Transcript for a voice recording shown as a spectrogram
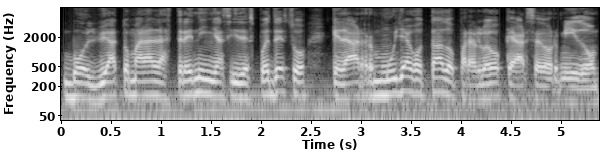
volvió a tomar a las tres niñas y después de eso quedar muy agotado para luego quedarse dormido.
